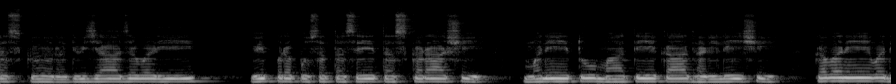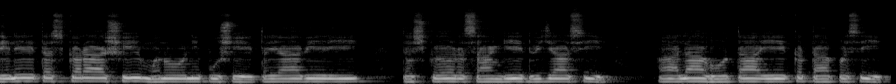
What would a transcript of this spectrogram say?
तस्कर द्विजाजवळी. विप्रपुस तसे तस्कराशी. मने तू माते का धरिलेशी? कवने वधिले तस्कराशी? मनो निपुषे तया वेळी तस्कर सांगे द्विजासी. आला होता एक तापसी.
